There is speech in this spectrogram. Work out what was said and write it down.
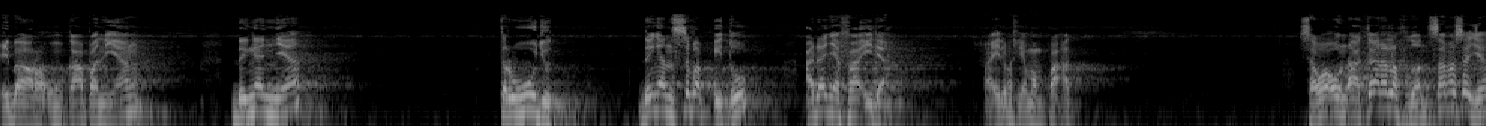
Ibarah ungkapan yang dengannya terwujud. Dengan sebab itu adanya faidah. Faidah maksudnya manfaat. Sawaun akana lafdhan sama saja.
